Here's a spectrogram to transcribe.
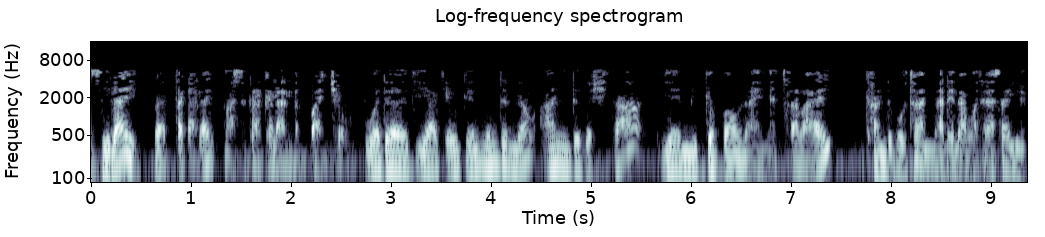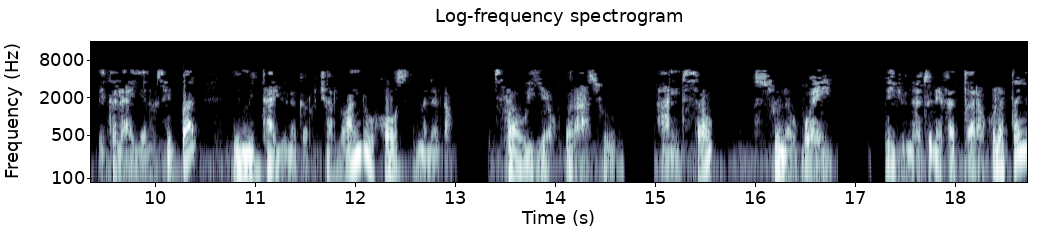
እዚህ ላይ በአጠቃላይ ማስተካከል አለባቸው። ወደ ጥያቄው ግን ምንድን ነው አንድ በሽታ የሚገባውን አይነት ጸባይ ከአንድ ቦታ እና ሌላ ቦታ ያሳየ የተለያየ ነው ሲባል የሚታዩ ነገሮች አሉ። አንዱ host ምንለው ሰውየው ራሱ አንድ ሰው እሱ ነው ወይ ልዩነቱን የፈጠረው? ሁለተኛ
